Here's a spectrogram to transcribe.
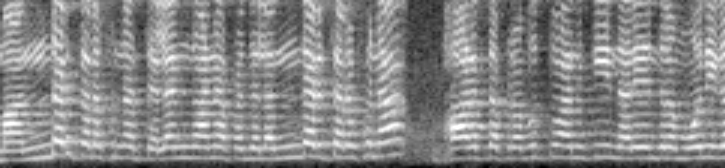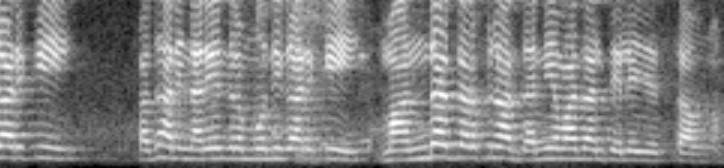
మా అందరి తరఫున తెలంగాణ ప్రజలందరి తరఫున భారత ప్రభుత్వానికి నరేంద్ర మోదీ గారికి ప్రధాని నరేంద్ర మోదీ గారికి మా అందరి తరఫున ధన్యవాదాలు తెలియజేస్తా ఉన్నాం.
